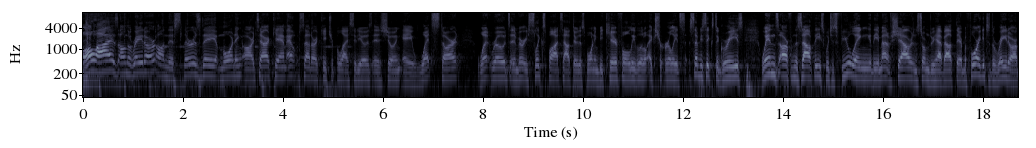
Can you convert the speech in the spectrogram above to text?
all eyes on the radar on this Thursday morning. Our tower cam outside our KIII studios is showing a wet start. Wet roads and very slick spots out there this morning. Be careful, leave a little extra early. It's 76 degrees. Winds are from the southeast, which is fueling the amount of showers and storms we have out there. Before I get to the radar,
